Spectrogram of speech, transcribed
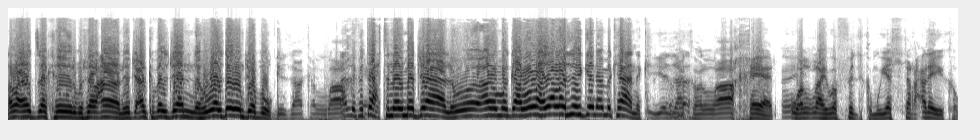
الله يجزاك خير أبو شرعان ويجعلك بالجنه ووالدين جابوك. جزاك الله اللي خير. فتحت لنا المجال وأول ما قال والله يلا زقنا مكانك. جزاكم الله خير. أي. والله يوفقكم ويستر عليكم.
